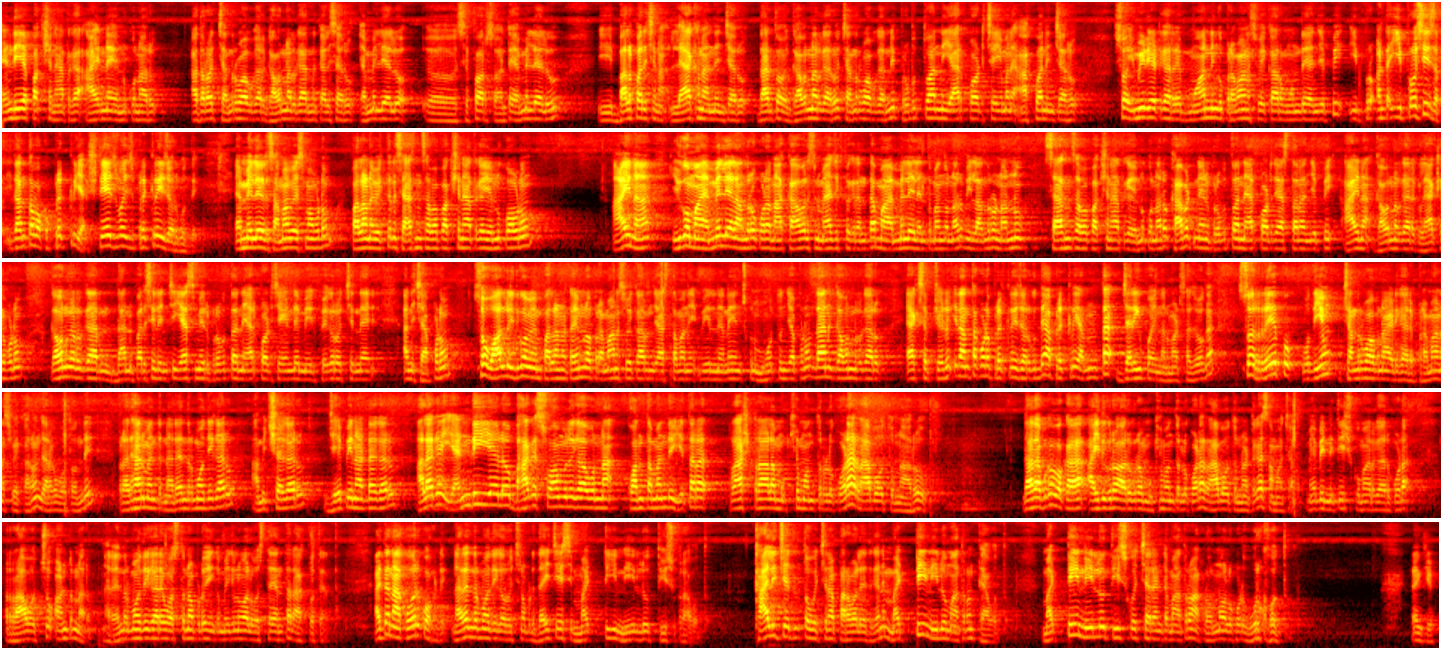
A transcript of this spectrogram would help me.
ఎన్డీఏ పక్ష నేతగా ఆయన్నే ఎన్నుకున్నారు. ఆ తర్వాత చంద్రబాబు గారు గవర్నర్ గారిని కలిశారు. ఎమ్మెల్యేలు సిఫార్సు అంటే ఎమ్మెల్యేలు ఈ బలపరిచిన లేఖను అందించారు. దాంతో గవర్నర్ గారు చంద్రబాబు గారిని ప్రభుత్వాన్ని ఏర్పాటు చేయమని ఆహ్వానించారు. సో ఇమీడియట్గా రేపు మార్నింగ్ ప్రమాణ స్వీకారం ఉంది అని చెప్పి ఈ ప్రో అంటే ఈ ప్రొసీజర్ ఇదంతా ఒక ప్రక్రియ స్టేజ్ వైజ్ ప్రక్రియ జరుగుద్ది. ఎమ్మెల్యేలు సమావేశం అవ్వడం పలానా వ్యక్తిని శాసనసభ పక్షనేతగా ఎన్నుకోవడం ఆయన ఇదిగో మా ఎమ్మెల్యేలు అందరూ కూడా నాకు కావాల్సిన మ్యాజిక్ ఫిగర్ ఎంత మా ఎమ్మెల్యేలు ఎంతమంది ఉన్నారు వీళ్ళందరూ నన్ను శాసనసభ పక్షనేతగా ఎన్నుకున్నారు. కాబట్టి నేను ప్రభుత్వాన్ని ఏర్పాటు చేస్తానని చెప్పి ఆయన గవర్నర్ గారికి లేఖ ఇవ్వడం గవర్నర్ గారిని దాన్ని పరిశీలించి ఎస్ మీరు ప్రభుత్వాన్ని ఏర్పాటు చేయండి మీకు ఫిగర్ వచ్చింది అని చెప్పడం. సో వాళ్ళు ఇదిగో మేము పలానా టైంలో ప్రమాణ స్వీకారం చేస్తామని వీళ్ళు నిర్ణయించుకుని ముహూర్తం చెప్పడం. దానికి గవర్నర్ గారు యాక్సెప్ట్ చేయడం. ఇదంతా కూడా ప్రక్రియ జరుగుద్ది. ఆ ప్రక్రియ అంతా జరిగిపోయిందనమాట సజావుగా సో రేపు ఉదయం చంద్రబాబు నాయుడు గారి ప్రమాణ స్వీకారం జరగబోతోంది. ప్రధానమంత్రి నరేంద్ర మోదీ గారు అమిత్ షా గారు జేపీ నడ్డా గారు అలాగే ఎన్డీఏలో భాగస్వాములుగా ఉన్న కొంతమంది ఇతర రాష్ట్రాల ముఖ్యమంత్రులు కూడా రాబోతున్నారు. దాదాపుగా ఒక ఐదుగురు ఆరుగురు ముఖ్యమంత్రులు కూడా రాబోతున్నట్టుగా సమాచారం. మేబీ నితీష్ కుమార్ గారు కూడా రావచ్చు అంటున్నారు. నరేంద్ర మోదీ గారే వస్తున్నప్పుడు ఇంకా మిగిలిన వాళ్ళు వస్తే ఎంత రాకపోతే ఎంత? అయితే నా కోరిక ఒకటి నరేంద్ర మోదీ గారు వచ్చినప్పుడు దయచేసి మట్టి నీళ్ళు తీసుకురావద్దు. ఖాళీ చేతులతో వచ్చినా పర్వాలేదు కానీ మట్టి నీళ్ళు మాత్రం తేవద్దు. మట్టి నీళ్ళు తీసుకొచ్చారంటే మాత్రం అక్కడ ఉన్న వాళ్ళు కూడా ఊరుకోవద్దు. Thank you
